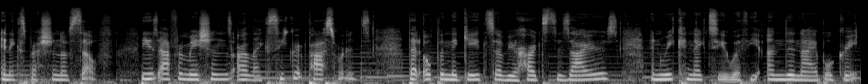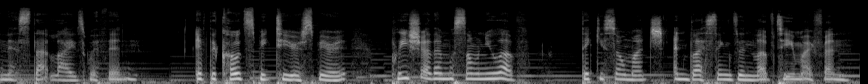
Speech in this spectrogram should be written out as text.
and expression of self. These affirmations are like secret passwords that open the gates of your heart's desires and reconnect you with the undeniable greatness that lies within. If the codes speak to your spirit, please share them with someone you love. Thank you so much, and blessings and love to you, my friend.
